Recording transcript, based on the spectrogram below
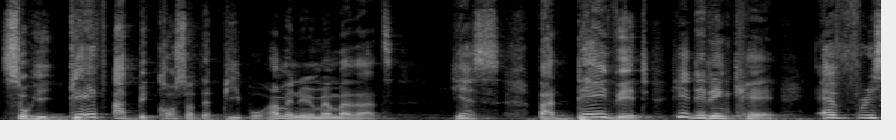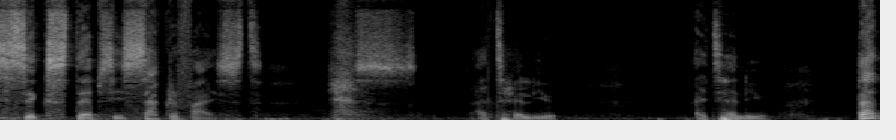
So he gave up because of the people. How many remember that? Yes. But David, he didn't care. Every six steps he sacrificed. Yes. I tell you. I tell you. That,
